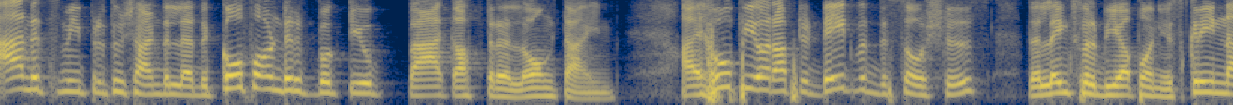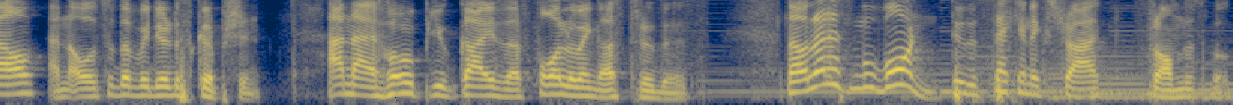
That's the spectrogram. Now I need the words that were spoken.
And it's me, Prithu Shandilya, the co founder of Booktube, back after a long time. I hope you are up to date with the socials. The links will be up on your screen now and also the video description. And I hope you guys are following us through this. Now let us move on to the second extract from this book.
